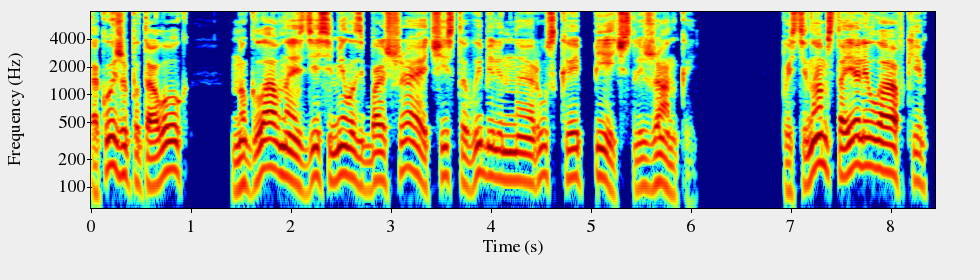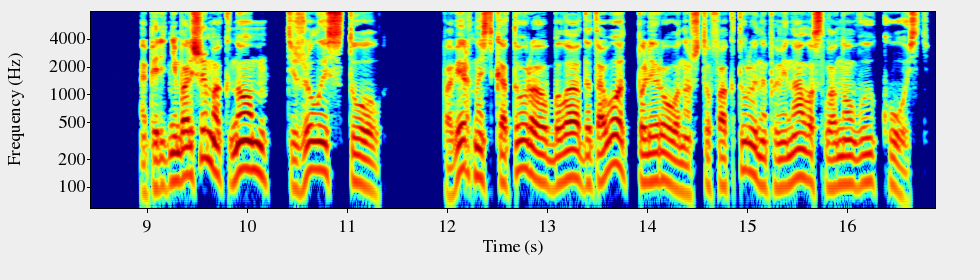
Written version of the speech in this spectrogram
такой же потолок, но главное, здесь имелась большая, чисто выбеленная русская печь с лежанкой. По стенам стояли лавки, а перед небольшим окном тяжелый стол, поверхность которого была до того отполирована, что фактурой напоминала слоновую кость.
